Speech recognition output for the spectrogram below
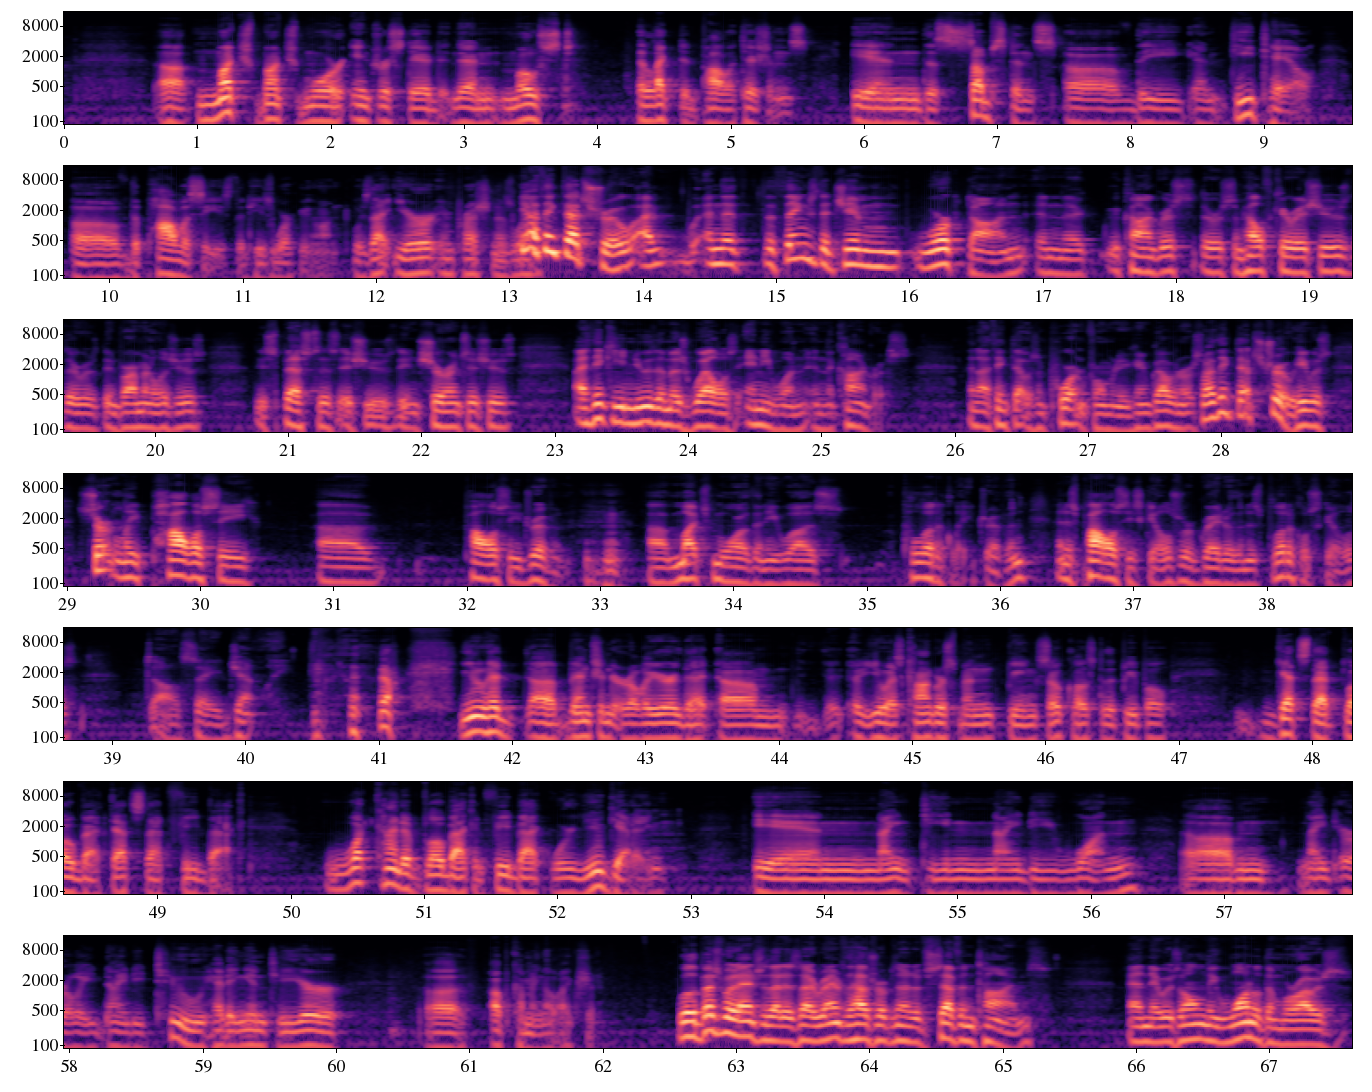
Uh, much, much more interested than most elected politicians in the substance of the and detail of the policies that he's working on. Was that your impression as well? Yeah, I think that's true. I, and the, the things that Jim worked on in the, the Congress, there were some health care issues, there was the environmental issues, the asbestos issues, the insurance issues. I think he knew them as well as anyone in the Congress. And I think that was important for him when he became governor. So I think that's true. He was certainly policy, uh, policy driven, mm-hmm. uh, much more than he was politically driven. And his policy skills were greater than his political skills, I'll say gently. you had uh, mentioned earlier that um, a U.S. congressman, being so close to the people, gets that blowback, gets that feedback. What kind of blowback and feedback were you getting in 1991, um, early 92, heading into your uh, upcoming election? Well, the best way to answer that is I ran for the House of Representatives seven times, and there was only one of them where I was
